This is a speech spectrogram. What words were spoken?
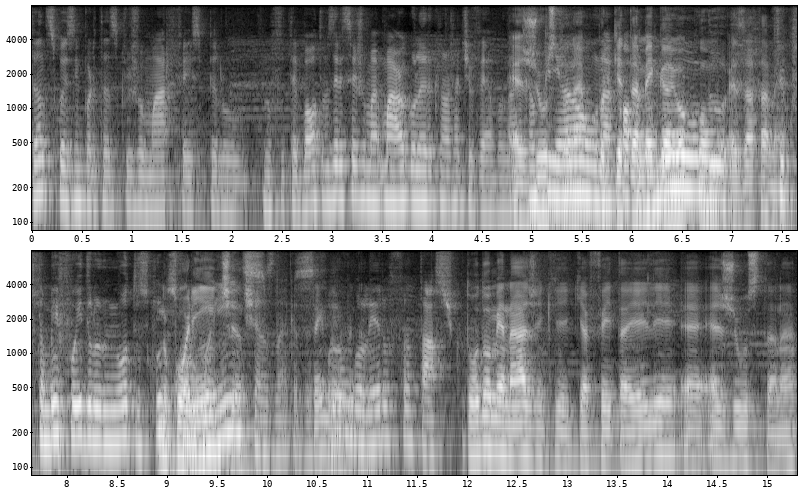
tantas coisas importantes que o Gilmar fez pelo, no futebol, talvez ele seja o maior goleiro que nós já tivemos. Né? É Campeão, justo, né? Porque também ganhou mundo, com... Exatamente. também foi ídolo em outros clubes, no Corinthians, Corinthians né? Dizer, sem foi dúvida. um goleiro fantástico. Toda homenagem que, que é feita a ele é, é justa, né?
